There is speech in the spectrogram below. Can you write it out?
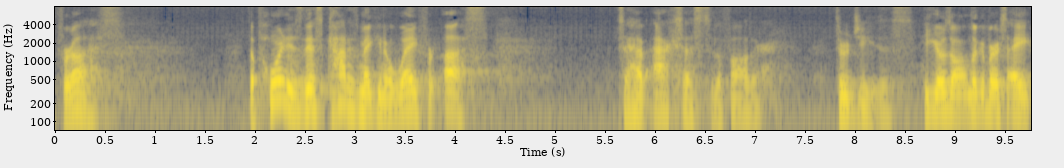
for us. The point is this God is making a way for us to have access to the Father through Jesus. He goes on, look at verse 8.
